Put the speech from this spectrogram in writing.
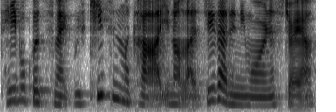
People could smoke with kids in the car. You're not allowed to do that anymore in Australia.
